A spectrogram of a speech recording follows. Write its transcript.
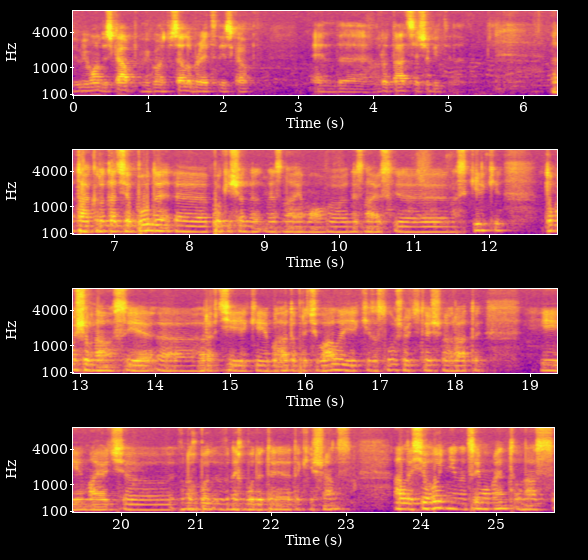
we won this cup, we're going to celebrate this cup, and uh, should be. Так, ротація буде. е, Поки що не, знаємо, е, не знаю е, наскільки, тому що в нас є гравці, які багато працювали, які заслужують теж грати, і мають в них буде, в них буде такий шанс. Але сьогодні, на цей момент, у нас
